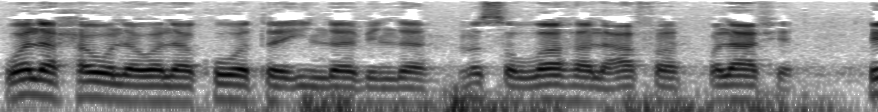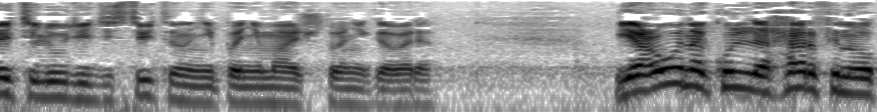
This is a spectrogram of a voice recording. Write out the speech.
Валя хауля илля билля. Насаллаха аль-афа. Эти люди действительно не понимают, что они говорят. Яуна кулля харфин ва.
